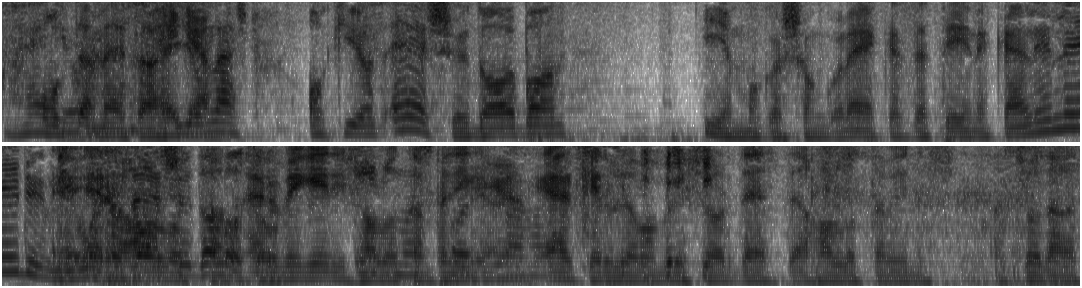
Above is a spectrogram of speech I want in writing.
A hegyomlás. ott áll mellette a hegyomlás, aki az első dalban ilyen magas hangon elkezdett énekelni. Lédő, mi volt Erről az első dalod? Erről még én is hallottam, Izmos pedig kockahas. elkerülöm a műsor, de ezt hallottam én is. Az csodálat.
